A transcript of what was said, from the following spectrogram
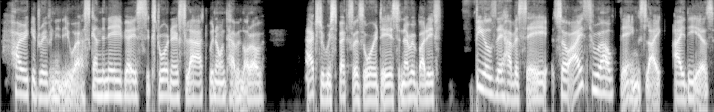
hierarchy driven in the US. Scandinavia is extraordinarily flat. We don't have a lot of actual respect for authorities, and everybody feels they have a say. So I threw out things like ideas,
